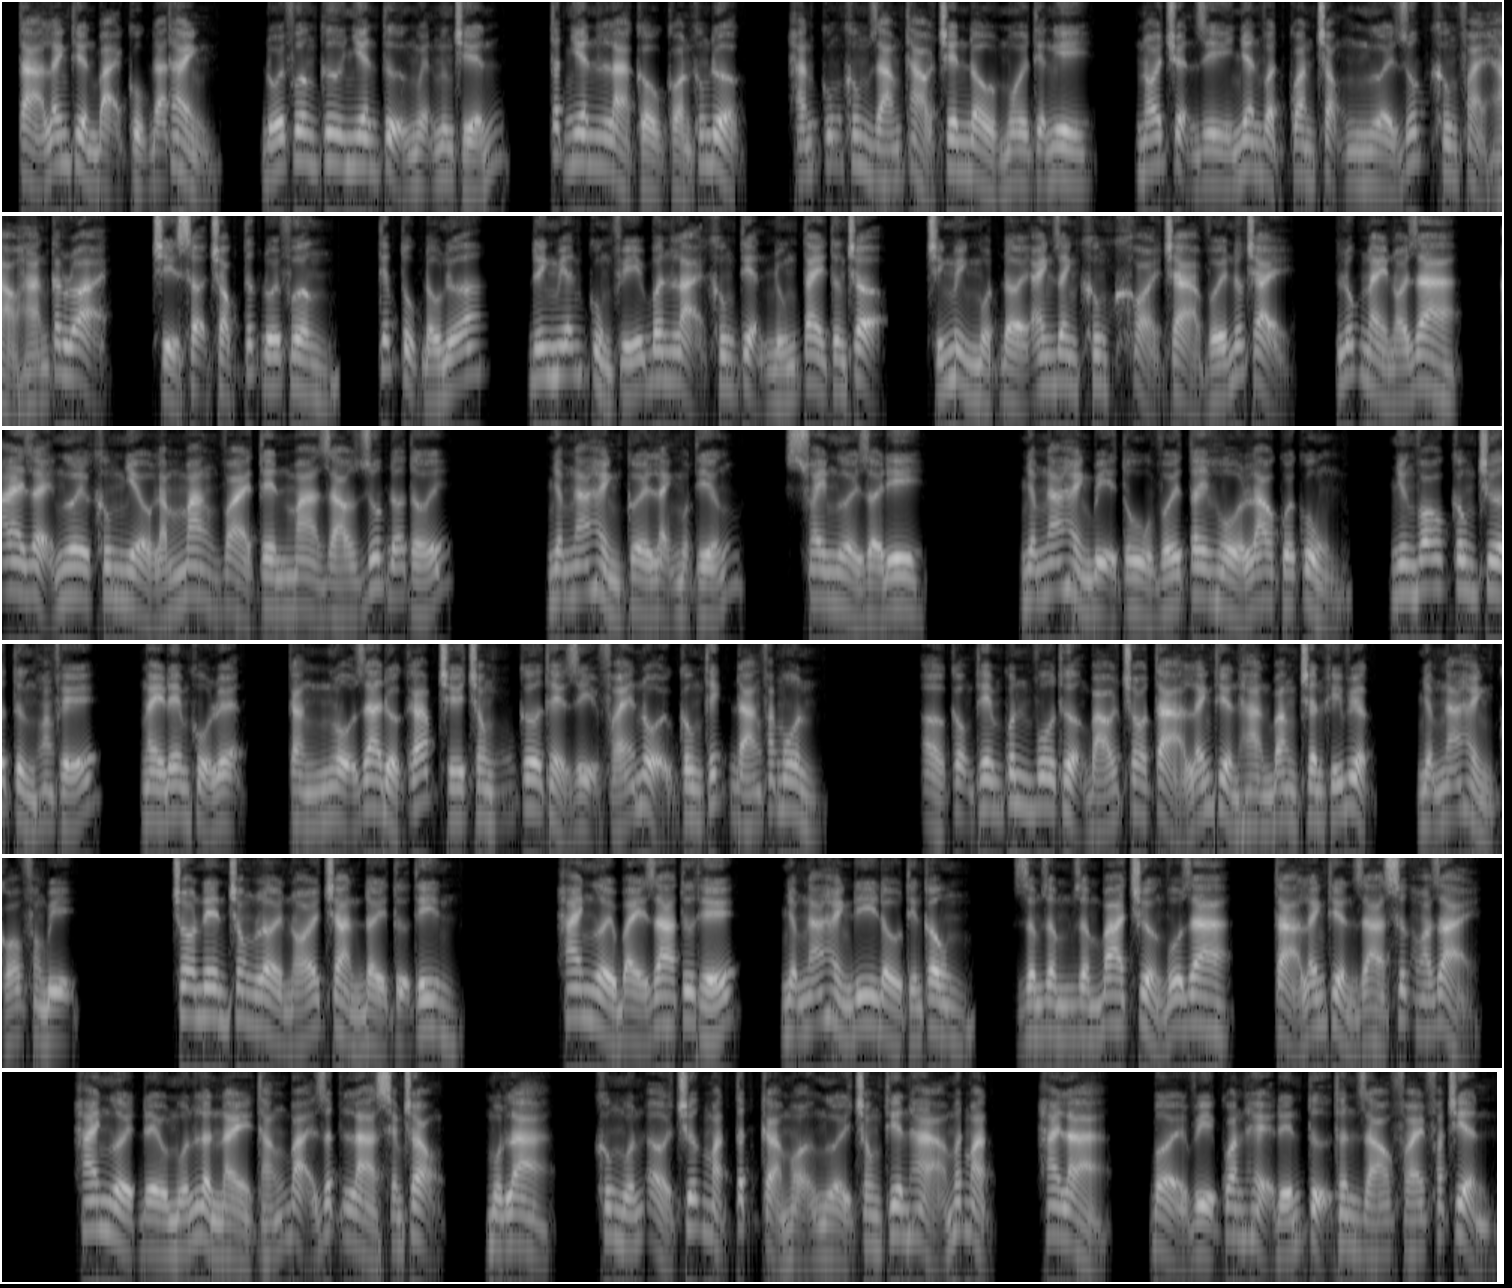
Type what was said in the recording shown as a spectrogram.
Tả lanh thiền bại cục đã thành, đối phương cư nhiên tự nguyện ngưng chiến, tất nhiên là cầu còn không được, hắn cũng không dám thảo trên đầu môi tiện nghi, nói chuyện gì nhân vật quan trọng người giúp không phải hảo hán các loại, chỉ sợ chọc tức đối phương, tiếp tục đấu nữa, đinh miễn cùng phí bân lại không tiện nhúng tay tương trợ, chính mình một đời anh danh không khỏi trả với nước chảy, lúc này nói ra, ai dạy ngươi không nhiều lắm mang vài tên ma giáo giúp đỡ tới. Nhậm ngã hành cười lạnh một tiếng, xoay người rời đi. Nhậm ngã hành bị tù với Tây Hồ Lao cuối cùng, nhưng võ công chưa từng hoang phế, ngày đêm khổ luyện, càng ngộ ra được gáp chế trong cơ thể dị phái nội công thích đáng pháp môn. Ở cộng thêm quân vô thượng báo cho tả lãnh thiền hàn băng chân khí việc, nhậm ngã hành có phòng bị. Cho nên trong lời nói tràn đầy tự tin. Hai người bày ra tư thế, nhậm ngã hành đi đầu tiến công, dầm dầm dầm ba trưởng vô ra, tả lãnh Thiển ra sức hóa giải. Hai người đều muốn lần này thắng bại rất là xem trọng, một là, không muốn ở trước mặt tất cả mọi người trong thiên hạ mất mặt, hai là, bởi vì quan hệ đến tự thân giáo phái phát triển.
